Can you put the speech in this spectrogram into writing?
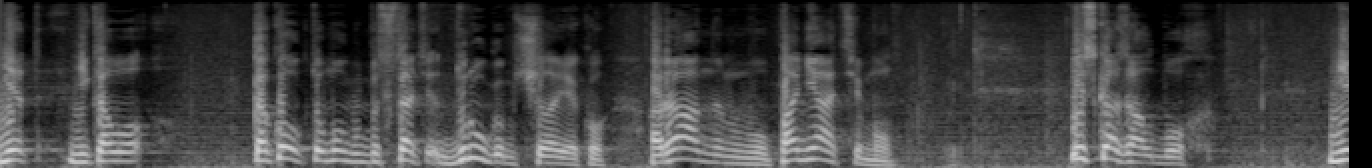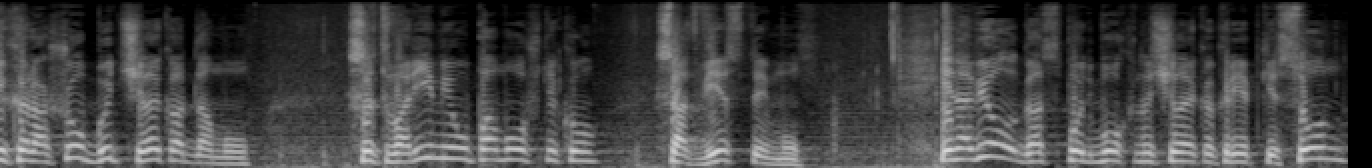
нет никого такого, кто мог бы стать другом человеку, равным ему, понять ему. И сказал Бог, нехорошо быть человеку одному. Сотворим ему помощнику, соответствуй ему. И навел Господь Бог на человека крепкий сон,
